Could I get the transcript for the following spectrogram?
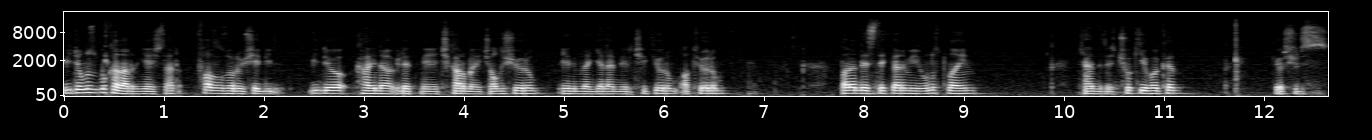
Videomuz bu kadardı gençler. Fazla zor bir şey değil. Video kaynağı üretmeye, çıkarmaya çalışıyorum. Elimden gelenleri çekiyorum, atıyorum. Bana destek vermeyi unutmayın. Kendinize çok iyi bakın. Görüşürüz.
